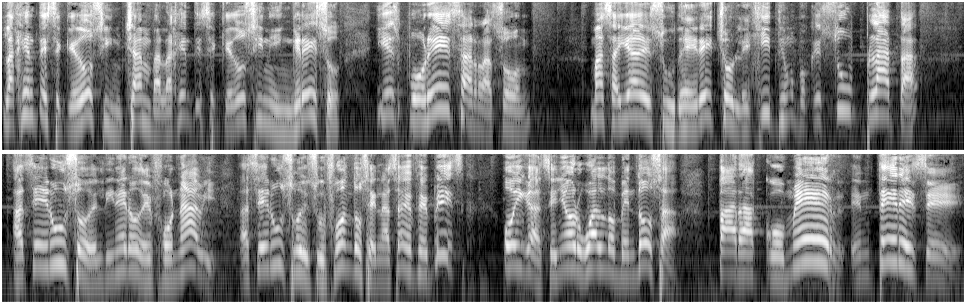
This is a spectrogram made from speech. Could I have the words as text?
La gente se quedó sin chamba, la gente se quedó sin ingresos. Y es por esa razón, más allá de su derecho legítimo, porque es su plata, hacer uso del dinero de Fonavi, hacer uso de sus fondos en las AFPs. Oiga, señor Waldo Mendoza, para comer, entérese,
